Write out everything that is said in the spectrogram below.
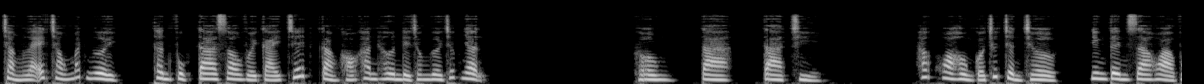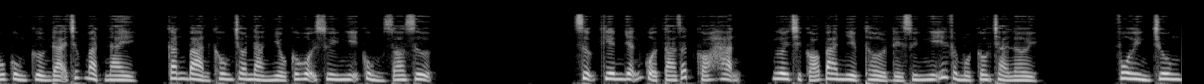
chẳng lẽ trong mắt ngươi, thần phục ta so với cái chết càng khó khăn hơn để cho ngươi chấp nhận? Không, ta, ta chỉ... Hắc Hoa Hồng có chút chần chờ, nhưng tên gia hỏa vô cùng cường đại trước mặt này, căn bản không cho nàng nhiều cơ hội suy nghĩ cùng do dự. Sự kiên nhẫn của ta rất có hạn, ngươi chỉ có ba nhịp thở để suy nghĩ về một câu trả lời. Vô hình chung,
